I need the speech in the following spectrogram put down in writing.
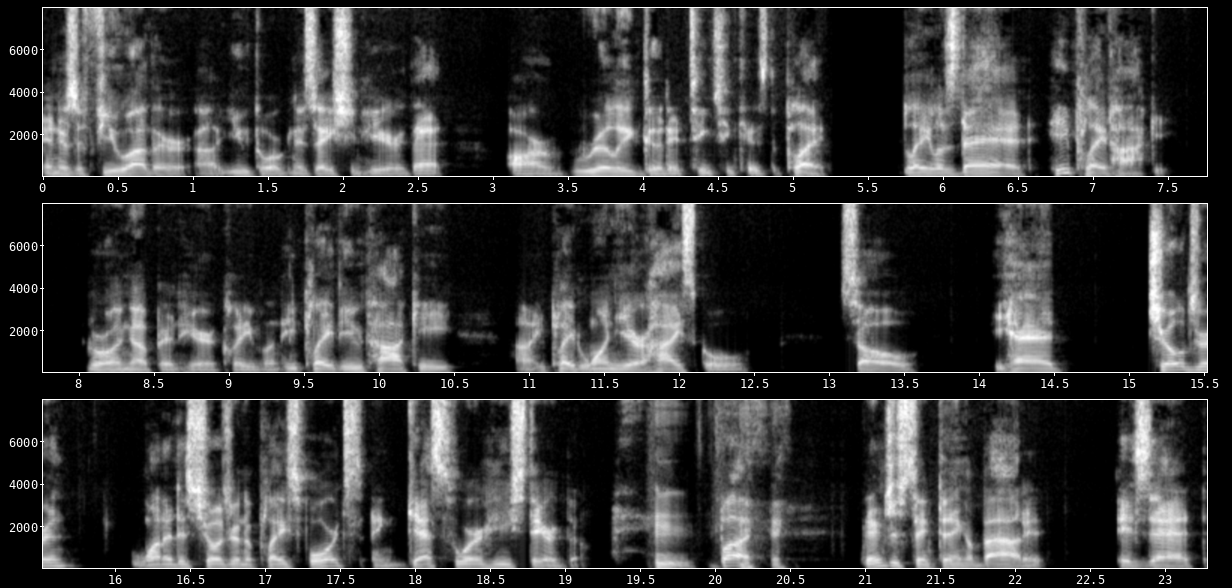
and there's a few other uh, youth organization here that are really good at teaching kids to play. Laila's dad, he played hockey growing up in here in Cleveland. He played youth hockey. Uh, he played one year high school. So he had children, wanted his children to play sports, and guess where he steered them? Hmm. but the interesting thing about it is that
